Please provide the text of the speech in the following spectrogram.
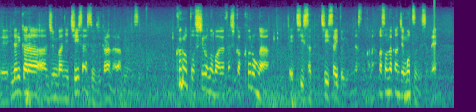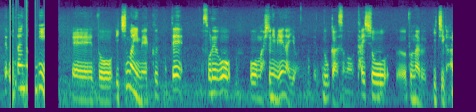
え左から順番に小さい数字から並ぶようにすると。黒と白の場合は確か黒が小さ小さいというみなすのかな、まあ、そんな感じで持つんですよね。でお互いに、えーと、1枚めくってそれを、まあ、人に見えないようにどっかその対象となる位置が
